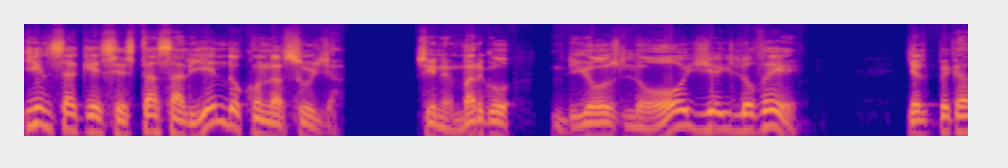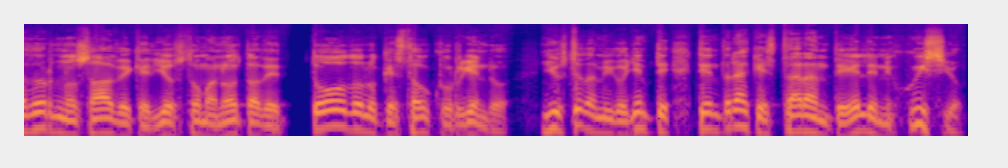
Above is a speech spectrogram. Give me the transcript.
piensa que se está saliendo con la suya. Sin embargo, Dios lo oye y lo ve. Y el pecador no sabe que Dios toma nota de todo lo que está ocurriendo, y usted, amigo oyente, tendrá que estar ante Él en juicio.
